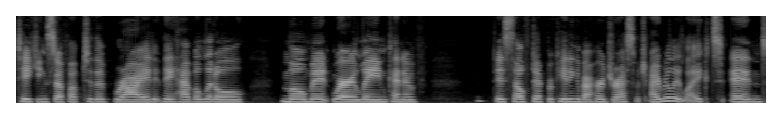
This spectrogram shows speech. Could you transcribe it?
taking stuff up to the bride. They have a little moment where Lane kind of is self-deprecating about her dress, which I really liked, and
